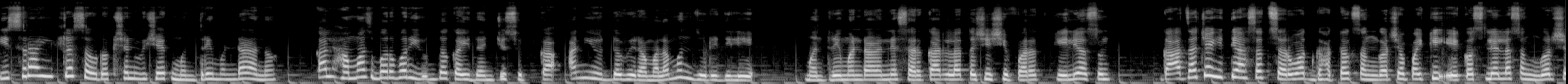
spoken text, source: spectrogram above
इस्रायलच्या संरक्षण विषयक मंत्रिमंडळानं काल हमास बरोबर युद्ध कैद्यांची सुटका आणि युद्धविरामाला मंजुरी दिली आहे. मंत्रिमंडळाने सरकारला तशी शिफारस केली असून गाजाच्या इतिहासात सर्वात घातक संघर्षापैकी एक असलेला संघर्ष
